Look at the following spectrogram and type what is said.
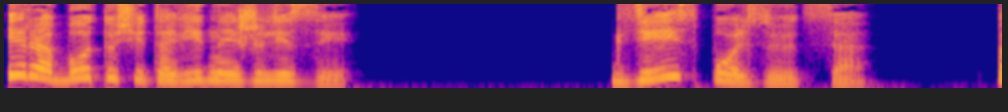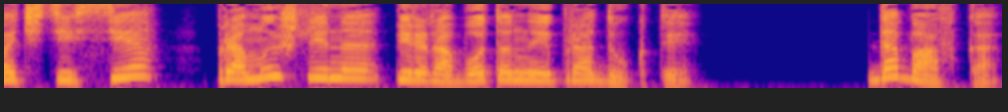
и работу щитовидной железы где используются почти все промышленно переработанные продукты. Добавка.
